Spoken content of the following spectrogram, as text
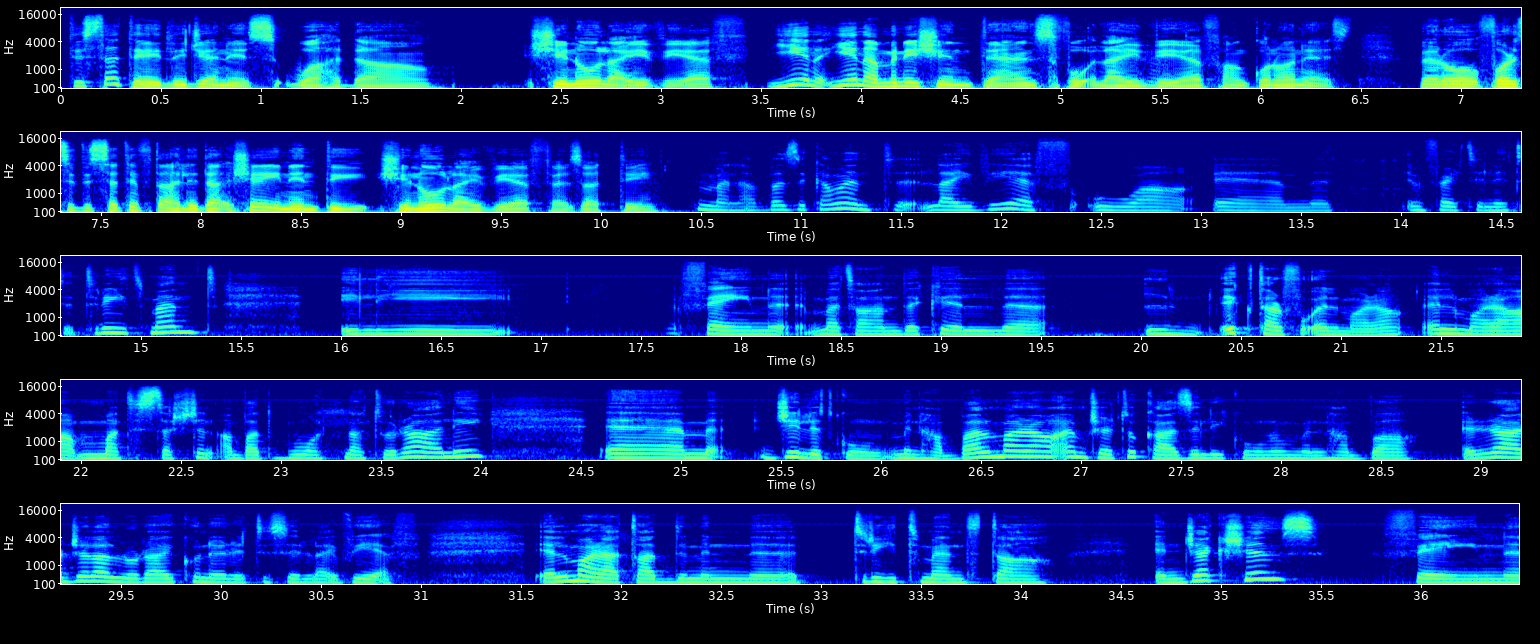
Tista' tgħidli Janice waħda x'inhu l-IVF? Jiena jiena m'iniex intens fuq l-IVF ħa nkun onest, però forsi tista' tiftaħli daqsxejn inti x'inhu l-IVF eżatti? Mela, bażikament l-IVF huwa infertility treatment illi fejn meta għandek iktar fuq il-mara, il-mara ma tistax tinqabad b'mod naturali, ġieli tkun minħabba l-mara, hemm ċertu każi li jkunu minħabba r-raġel allura jkun irid isir l-IVF. Il-mara tgħaddi minn treatment ta' injections fejn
